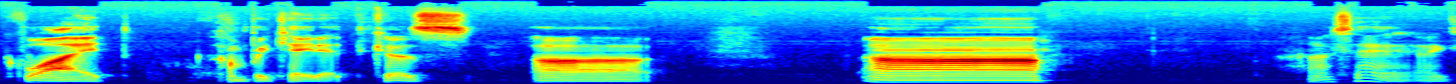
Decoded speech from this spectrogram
quite complicated because uh, uh, how do I say it? like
